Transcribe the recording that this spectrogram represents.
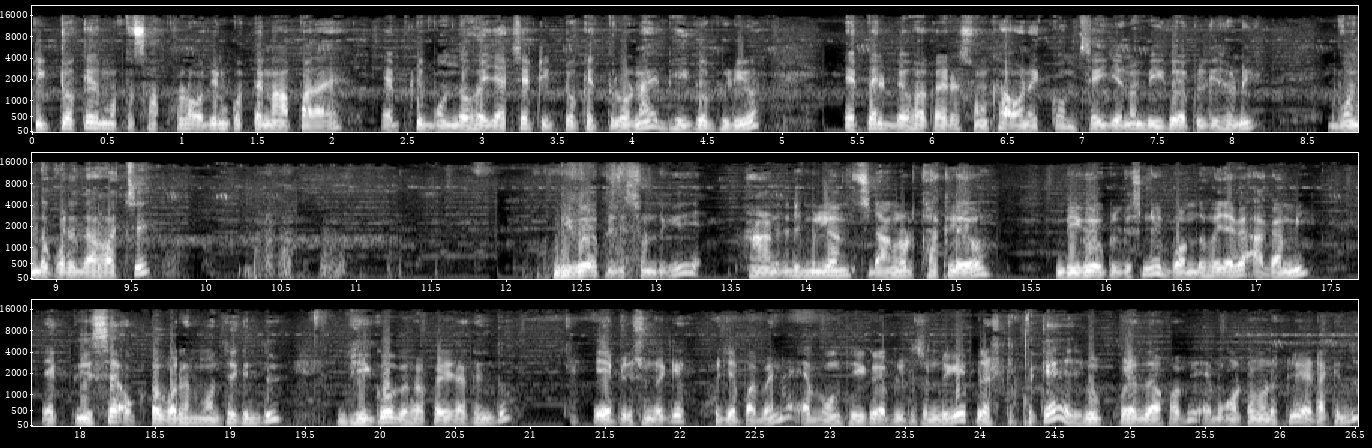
টিকটকের মতো সাফল্য অর্জন করতে না পারায় অ্যাপটি বন্ধ হয়ে যাচ্ছে টিকটকের তুলনায়। ভিগো ভিডিও অ্যাপের ব্যবহারকারীর সংখ্যা অনেক কম। সেই জন্য ভিগো অ্যাপ্লিকেশনটি বন্ধ করে দেওয়া হচ্ছে। ভিগো অ্যাপ্লিকেশনটিকে হান্ড্রেড মিলিয়ন ডাউনলোড থাকলেও ভিগো অ্যাপ্লিকেশনটি বন্ধ হয়ে যাবে আগামী একত্রিশে অক্টোবরের মধ্যে। কিন্তু ভিগো ব্যবহারকারীরা কিন্তু এই অ্যাপ্লিকেশনটাকে খুঁজে পাবে না এবং ভিগো অ্যাপ্লিকেশনটিকে প্লে স্টোর থেকে রিমুভ করে দেওয়া হবে এবং অটোমেটিকলি এটা কিন্তু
